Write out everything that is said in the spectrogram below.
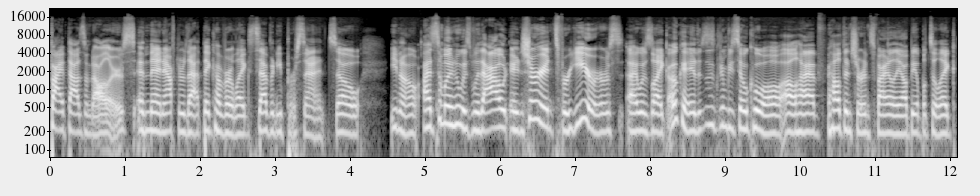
$5,000 and then after that they cover like 70%. So, you know, as someone who was without insurance for years, I was like, okay, this is going to be so cool. I'll have health insurance finally. I'll be able to like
